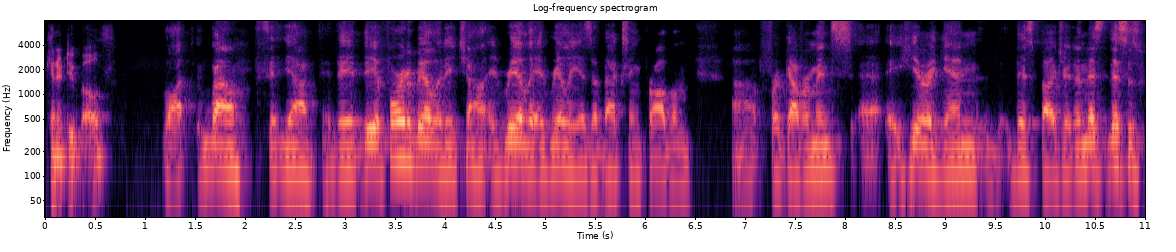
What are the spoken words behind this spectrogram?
can it do both? Well, well, yeah, the, the affordability challenge, it really, it really is a vexing problem uh, for governments. Uh, here again, this budget, and this this is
